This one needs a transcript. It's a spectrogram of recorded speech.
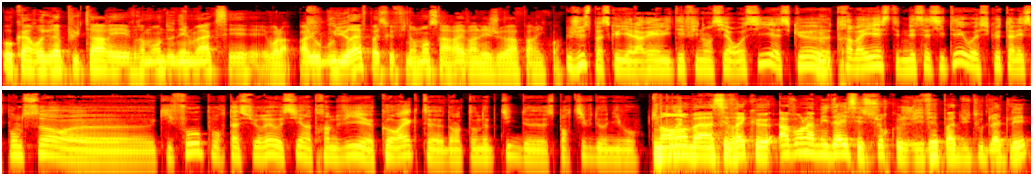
aucun regret plus tard et vraiment donner le max et, voilà aller au bout du rêve parce que finalement c'est un rêve hein, les Jeux à Paris quoi. Juste parce qu'il y a la réalité financière aussi, est-ce que Mm. euh, travailler c'était une nécessité ou est-ce que tu as les sponsors euh, qu'il faut pour t'assurer aussi un train de vie euh, correct dans ton optique de sportif de haut niveau? Tu Non, pourrais- ben c'est vrai que avant la médaille, c'est sûr que je vivais pas du tout de l'athlé.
